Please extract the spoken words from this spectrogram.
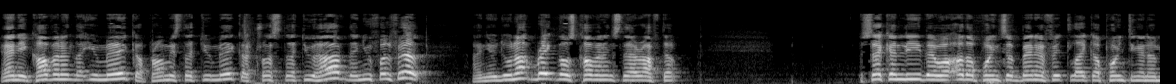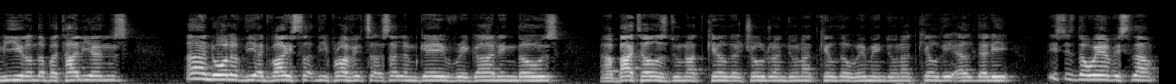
Any covenant that you make, a promise that you make, a trust that you have, then you fulfill. And you do not break those covenants thereafter. Secondly, there were other points of benefit like appointing an Amir on the battalions, and all of the advice that the Prophet ﷺ gave regarding those uh, battles do not kill the children, do not kill the women, do not kill the elderly. This is the way of Islam.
